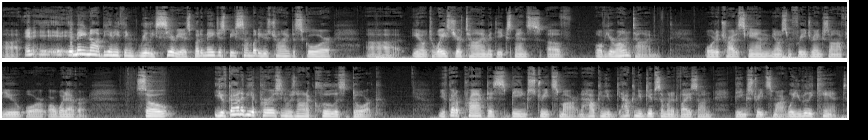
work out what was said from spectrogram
Uh, and it, it, may not be anything really serious, but it may just be somebody who's trying to score, uh, you know, to waste your time at the expense of of your own time, or to try to scam, you know, some free drinks off you, or or whatever. So you've got to be a person who's not a clueless dork. You've got to practice being street smart. Now, how can you how can you give someone advice on being street smart? Well, you really can't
